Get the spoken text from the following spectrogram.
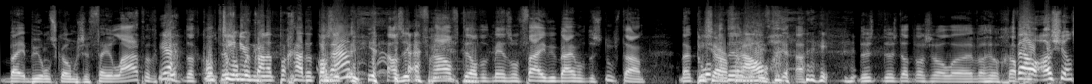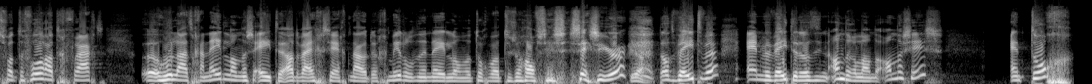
Bij, bij ons komen ze veel later. Dat Ja, klopt, dat om klopt tien uur kan het, gaat het pas als aan. Ik, ja, als ik een verhaal vertel dat mensen om vijf uur bij me op de stoep staan, dan klopt Bizar dat helemaal verhaal. niet. Ja. Dus, dus dat was wel, eh, wel heel grappig. Terwijl als je ons van tevoren had gevraagd, eh, hoe laat gaan Nederlanders eten? Hadden wij gezegd, nou de gemiddelde Nederlander toch wel tussen half zes en zes uur. Ja. Dat weten we. En we weten dat het in andere landen anders is. En toch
